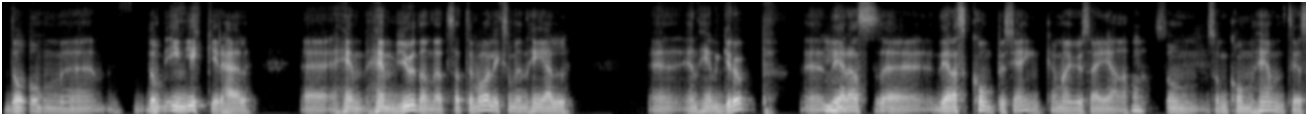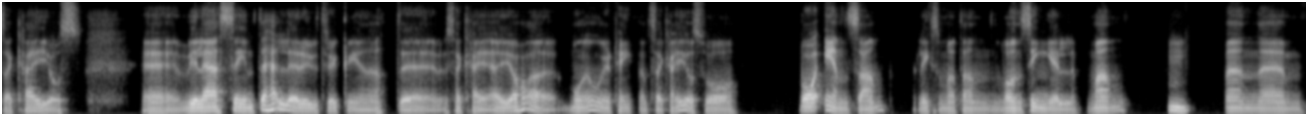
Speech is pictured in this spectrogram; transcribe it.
de, eh, de ingick i det här eh, hem, hembjudandet. Så det var liksom en hel, en hel grupp. Mm. Deras, deras kompisgäng kan man ju säga. Ja. Som, som kom hem till Sakaios. Vi läser inte heller uttryckligen att Sakai, jag har många gånger tänkt att Sakaios var, var ensam. Liksom att han var en singelman. Mm. Men ehm,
